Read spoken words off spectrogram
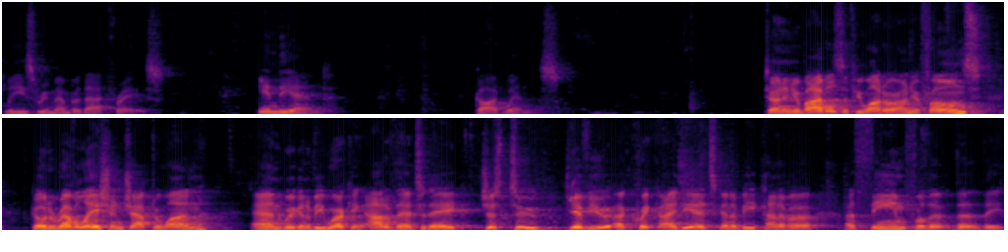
Please remember that phrase. In the end, God wins. Turn in your Bibles if you want, or on your phones. Go to Revelation chapter 1, and we're going to be working out of there today. Just to give you a quick idea, it's going to be kind of a, a theme for the, the, the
